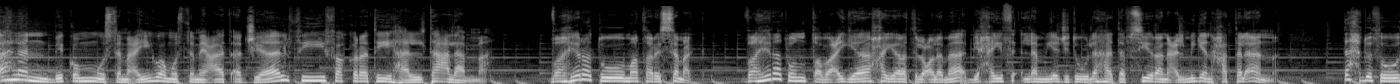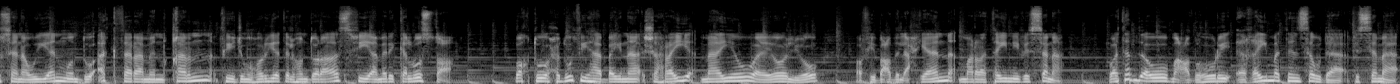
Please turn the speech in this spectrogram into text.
أهلا بكم مستمعي ومستمعات أجيال في فقرة هل تعلم؟ ظاهرة مطر السمك ظاهرة طبيعية حيرت العلماء بحيث لم يجدوا لها تفسيرا علميا حتى الآن. تحدث سنويا منذ أكثر من قرن في جمهورية الهندوراس في أمريكا الوسطى. وقت حدوثها بين شهري مايو ويوليو وفي بعض الأحيان مرتين في السنة وتبدأ مع ظهور غيمة سوداء في السماء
